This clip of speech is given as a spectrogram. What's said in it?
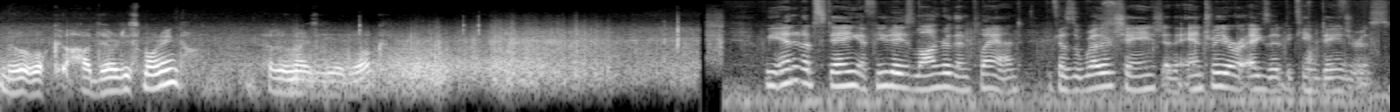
We walk out there this morning. Had a nice little walk. We ended up staying a few days longer than planned because the weather changed and the entry or exit became dangerous.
